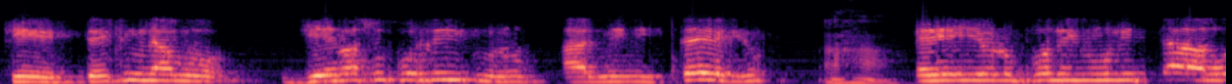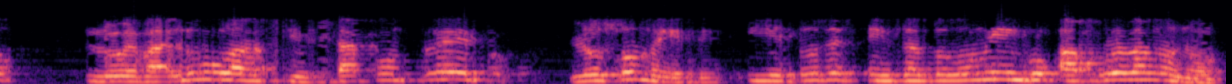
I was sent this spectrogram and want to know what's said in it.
que esté sin la voz lleva su currículum al ministerio, ellos lo ponen en un listado, lo evalúan si está completo, lo someten y entonces en Santo Domingo aprueban o no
